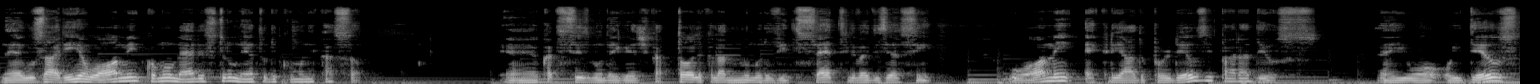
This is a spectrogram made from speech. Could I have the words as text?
né, usaria o homem como um mero instrumento de comunicação. É, o Catecismo da Igreja Católica, lá no número 27, ele vai dizer assim: O homem é criado por Deus e para Deus? E, o, e Deus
